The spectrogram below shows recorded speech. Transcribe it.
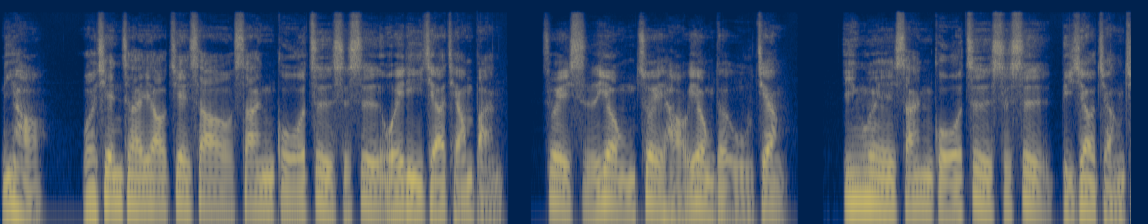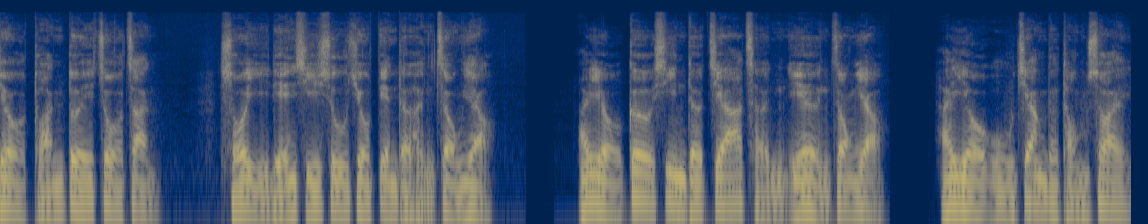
你好，我现在要介绍《三国志十四威力加强版》最实用、最好用的武将。因为《三国志十四》比较讲究团队作战，所以联系术就变得很重要。还有个性的加成也很重要。还有武将的统帅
